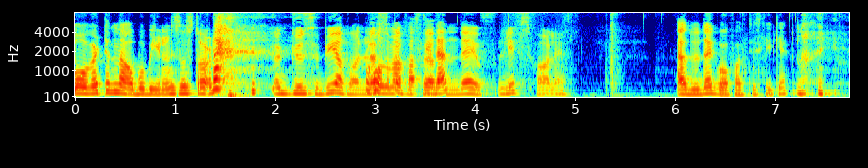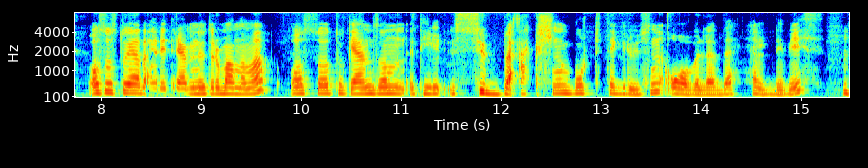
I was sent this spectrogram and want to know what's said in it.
over til nabobilen som står der. Ja, Gud forby at man løfter på føttene. Det er jo livsfarlig. Ja, du, det går faktisk ikke. Og så sto jeg der i tre minutter og manna meg opp, og så tok jeg en sånn til subbe-action bort til grusen. Overlevde heldigvis.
